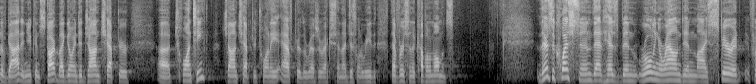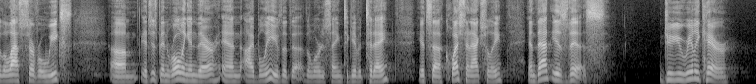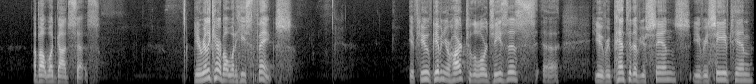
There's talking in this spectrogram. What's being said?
Word of God, and you can start by going to John chapter uh, 20. John chapter 20 after the resurrection. I just want to read that verse in a couple of moments. There's a question that has been rolling around in my spirit for the last several weeks. Um, it's just been rolling in there, and I believe that the, the Lord is saying to give it today. It's a question, actually, and that is this. Do you really care about what God says? Do you really care about what he thinks? If you've given your heart to the Lord Jesus, uh, you've repented of your sins, you've received him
